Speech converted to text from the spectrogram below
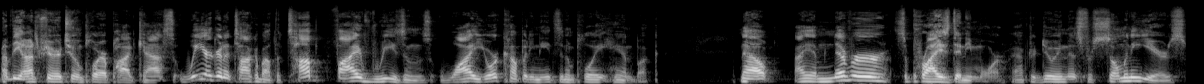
of the Entrepreneur to Employer podcast, we are going to talk about the top five reasons why your company needs an employee handbook. Now, I am never surprised anymore after doing this for so many years.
